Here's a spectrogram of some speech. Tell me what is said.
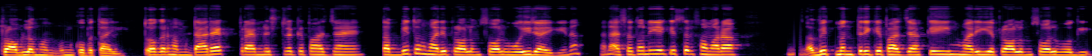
प्रॉब्लम हम, उनको बताई। तो अगर हम डायरेक्ट प्राइम मिनिस्टर के पास जाएँ, तब भी तो हमारी प्रॉब्लम सॉल्व हो ही जाएगी ना, है ना? ऐसा तो नहीं है कि सिर्फ़ हमारा वित्त मंत्री के पास जाके ही हमारी ये प्रॉब्लम सॉल्व होगी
